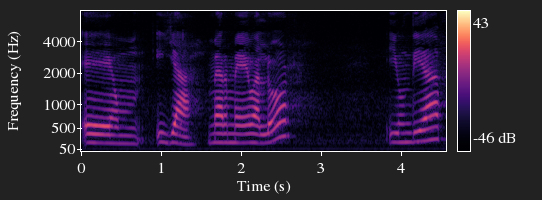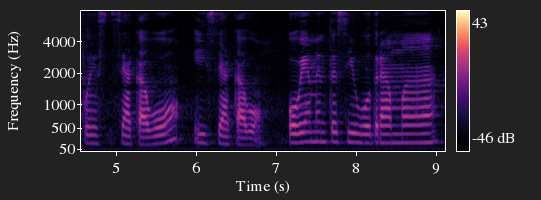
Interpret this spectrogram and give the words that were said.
Em, y ya, me armé de valor y un día pues se acabó y se acabó. Obviamente sí hubo drama,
